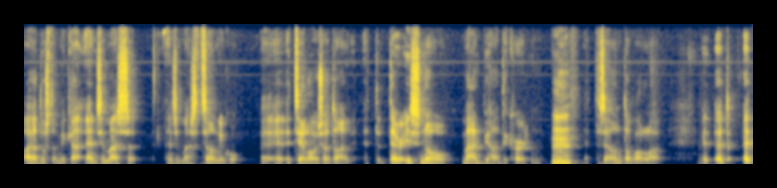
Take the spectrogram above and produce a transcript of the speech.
ajatusta, mikä ensimmäisessä, ensimmäisessä se on niin kuin, että siellä olisi jotain, että there is no man behind the curtain. Mm. Että se on tavallaan, että et, et,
